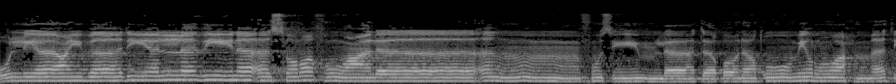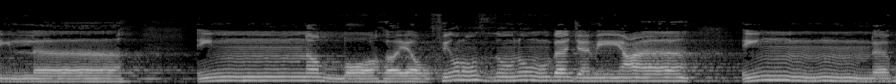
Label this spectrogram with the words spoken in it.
قل يا عبادي الذين أسرفوا على أنفسهم لا تقنطوا من رحمة الله إن الله يغفر الذنوب جميعا إنه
